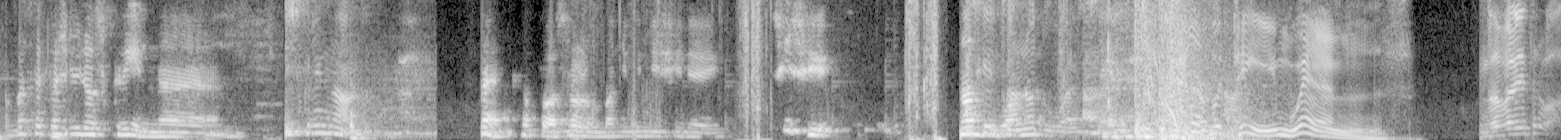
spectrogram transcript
Ma basta che facevi lo screen. Screenato. eh a posto, solo bandi 15 dei. Sì, sì. Ha No, scritto due. hanno due al 6. Alpha team wins. Dove l'hai trovato?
